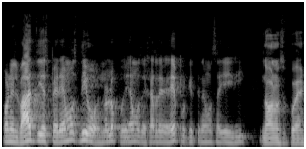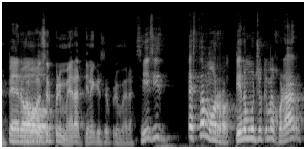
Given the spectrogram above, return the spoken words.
con el bat y esperemos, digo, no lo podríamos dejar de ver porque tenemos ahí AD. No, no se puede. Pero... No, va a ser primera, tiene que ser primera. Sí, sí, está morro, tiene mucho que mejorar.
